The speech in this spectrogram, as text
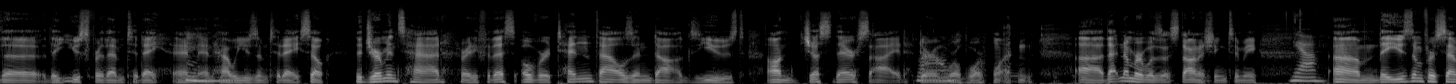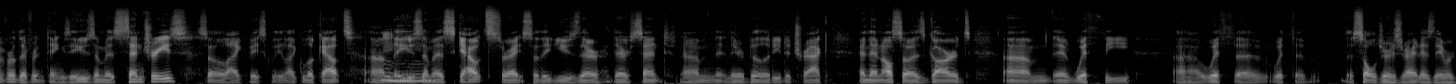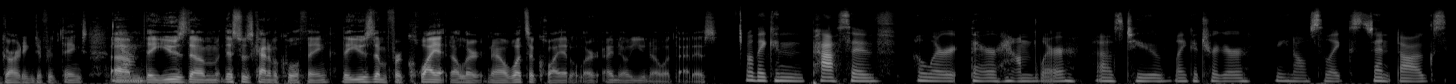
the the use for them today and and how Mhm. we use them today. So the Germans had ready for this over ten thousand dogs used on just their side during Wow. World War One. Uh, that number was astonishing to me. Yeah. Um, they use them for several different things. They use them as sentries, so like basically like lookouts. Um, They use Mhm. them as scouts, right? So they use their their scent, um, their ability to track, and then also as guards um, uh, with the uh, with the with the the soldiers, right, as they were guarding different things. Um, they used them. This was kind of a cool thing. They used them for quiet alert. Now, what's a quiet alert? I know you know what that is. Well, they can passive alert their handler as to like a trigger, you know, so like scent dogs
